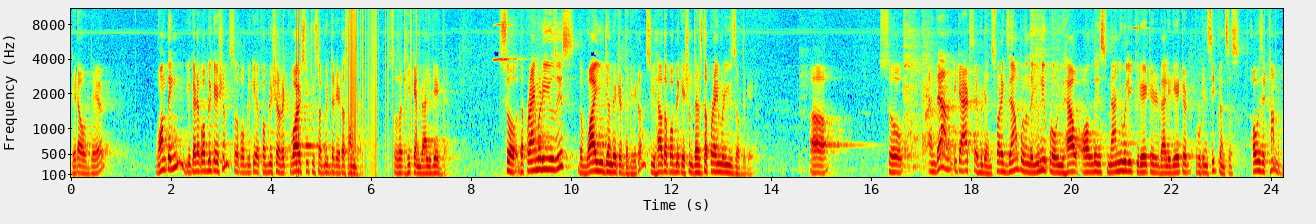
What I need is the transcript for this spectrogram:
data out there? One thing you get a publication, so a publisher requires you to submit the data somewhere, so that he can validate that. So, the primary use is the why you generated the data. So, you have the publication that is the primary use of the data. Uh, so, and then it adds evidence. For example, in the UniProt you have all these manually curated validated protein sequences. How is it coming?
